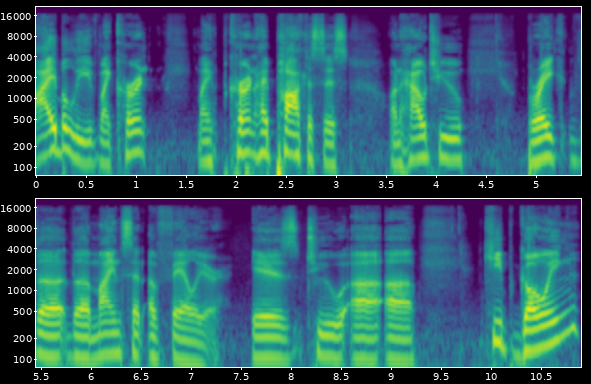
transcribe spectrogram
I believe my current my current hypothesis on how to break the the mindset of failure is to uh, uh, keep going,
